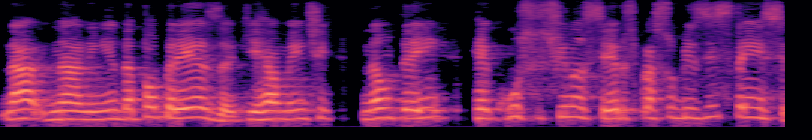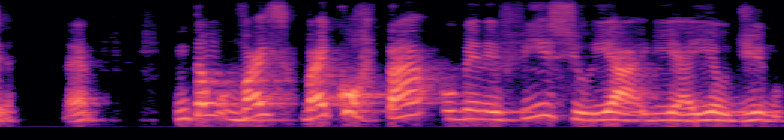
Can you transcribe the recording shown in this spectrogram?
na, na linha da pobreza, que realmente não têm recursos financeiros para subsistência. Né? Então, vai, vai cortar o benefício, e, a, e aí eu digo,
